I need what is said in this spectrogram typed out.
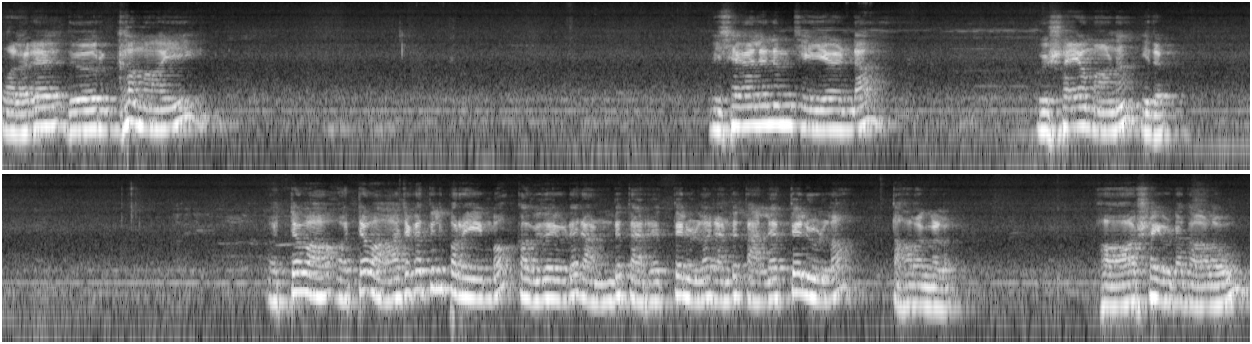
വളരെ ദീർഘമായി വിശകലനം ചെയ്യേണ്ട വിഷയമാണ് ഇത്. ഒറ്റ വാ ഒറ്റ വാചകത്തിൽ പറയുമ്പോൾ കവിതയുടെ രണ്ട് തരത്തിലുള്ള രണ്ട് തലത്തിലുള്ള താളങ്ങൾ. ഭാഷയുടെ താളവും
